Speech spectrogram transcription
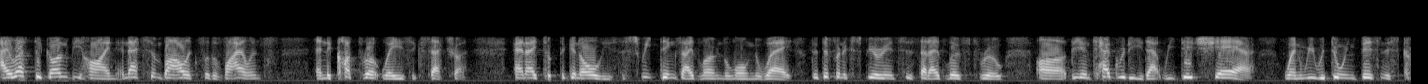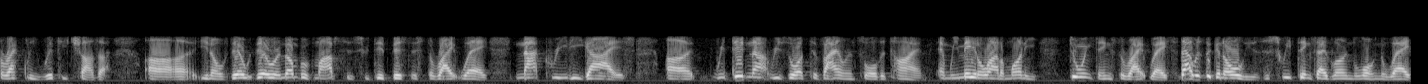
I left the gun behind, and that's symbolic for the violence and the cutthroat ways, etc. And I took the cannolis, the sweet things I'd learned along the way, the different experiences that I'd lived through, uh, the integrity that we did share when we were doing business correctly with each other. Uh, you know, there there were a number of mobsters who did business the right way, not greedy guys. Uh, we did not resort to violence all the time, and we made a lot of money doing things the right way. So that was the cannolis, the sweet things I learned along the way.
